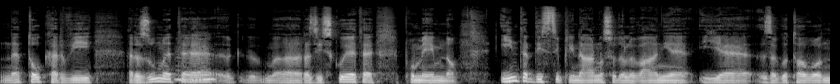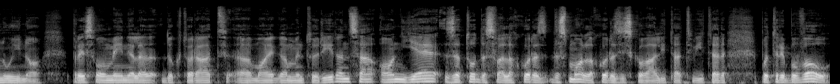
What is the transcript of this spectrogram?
ne, to, kar vi razumete, uh -huh. raziskujete, pomembno. Interdisciplinarno sodelovanje je zagotovo nujno. Prej smo omenjali doktorat mojega mentoriranca. On je zato, da, lahko, da smo lahko raziskovali ta Twitter, potreboval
